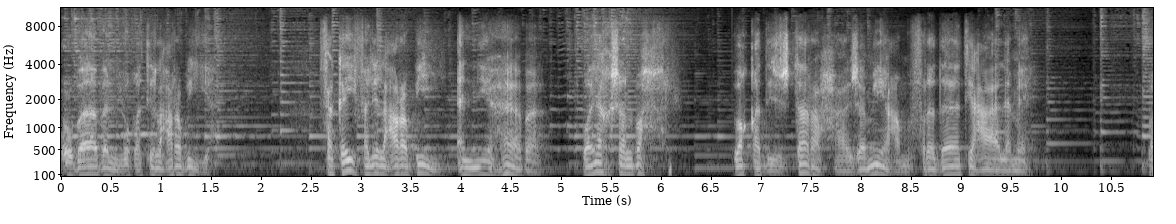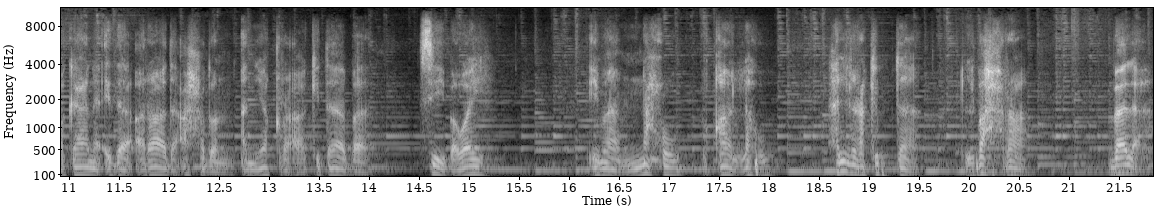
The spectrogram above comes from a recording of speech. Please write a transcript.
عباب اللغة العربية. فكيف للعربي أن يهاب ويخشى البحر؟ وقد اجترح جميع مفردات عالمه. وكان إذا أراد أحد أن يقرأ كتاب سيبويه إمام النحو يقال له هل ركبت البحر بلى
